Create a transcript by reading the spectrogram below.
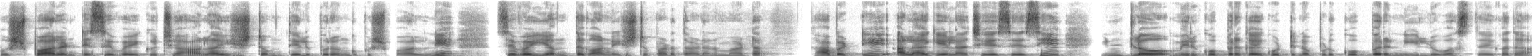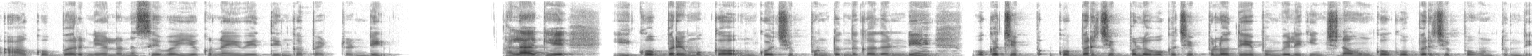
పుష్పాలంటే శివయ్యకు చాలా ఇష్టం. తెలుపు రంగు పుష్పాలని శివయ్య ఎంతగానో ఇష్టపడతాడనమాట. కాబట్టి అలాగే ఇలా చేసేసి ఇంట్లో మీరు కొబ్బరికాయ కొట్టినప్పుడు కొబ్బరి నీళ్ళు వస్తాయి కదా ఆ కొబ్బరి నీళ్ళను శివయ్యకు నైవేద్యంగా పెట్టండి. అలాగే ఈ కొబ్బరి ముక్క ఇంకో చెప్పు ఉంటుంది కదండి. ఒక చెప్పు కొబ్బరి చెప్పులో ఒక చెప్పులో దీపం వెలిగించిన ఇంకో కొబ్బరి చెప్పు ఉంటుంది.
